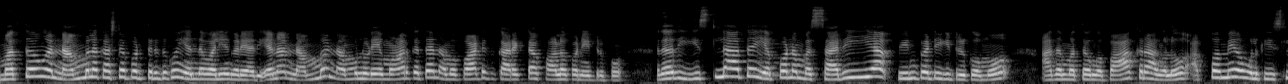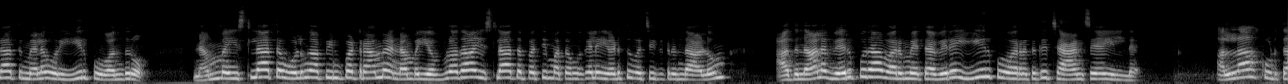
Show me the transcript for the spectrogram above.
மற்றவங்க நம்மளை கஷ்டப்படுத்துறதுக்கும் எந்த வழியும் கிடையாது. ஏன்னா நம்ம நம்மளுடைய மார்க்கத்தை நம்ம பாட்டுக்கு கரெக்டாக ஃபாலோ பண்ணிகிட்ருப்போம் இருப்போம். அதாவது இஸ்லாத்தை எப்போ நம்ம சரியாக பின்பற்றிக்கிட்டு இருக்கோமோ அதை மற்றவங்க பார்க்குறாங்களோ அப்போவுமே அவங்களுக்கு இஸ்லாத்து மேலே ஒரு ஈர்ப்பு வந்துடும் நம்ம இஸ்லாத்தை ஒழுங்காக பின்பற்றாமல் நம்ம எவ்வளோதான் இஸ்லாத்தை பற்றி மற்றவங்க கையில் எடுத்து வச்சுக்கிட்டு இருந்தாலும் அதனால வெறுப்பு தான் வருமே தவிர ஈர்ப்பு வர்றதுக்கு சான்ஸே இல்லை. அல்லாஹ் கொடுத்த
